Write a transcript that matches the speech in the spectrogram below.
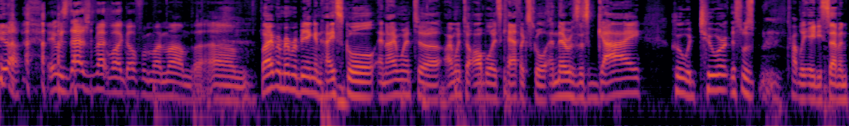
yeah, it was that's about what I got from my mum. But um, But I remember being in high school, and I went to I went to all boys Catholic school, and there was this guy who would tour. This was probably '87.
